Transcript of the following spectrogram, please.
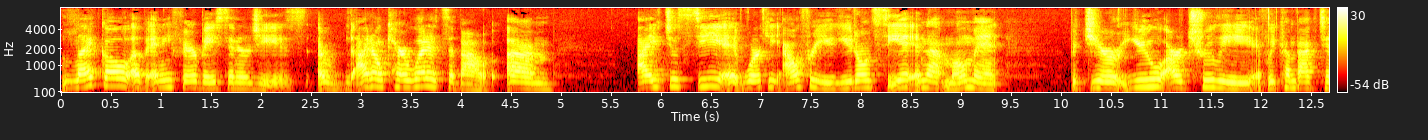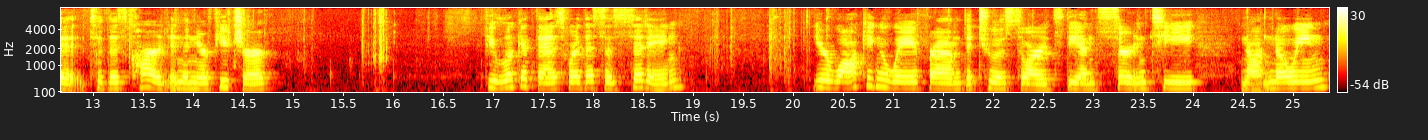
let go of any fear-based energies. Uh, I don't care what it's about. Um, I just see it working out for you. You don't see it in that moment, but you're you are truly. If we come back to to this card in the near future, if you look at this, where this is sitting, you're walking away from the Two of Swords, the uncertainty, not knowing,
